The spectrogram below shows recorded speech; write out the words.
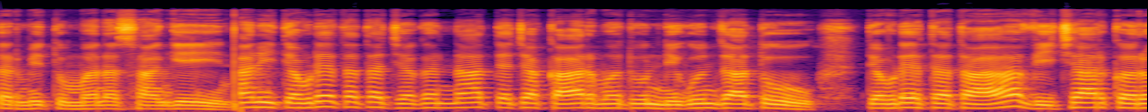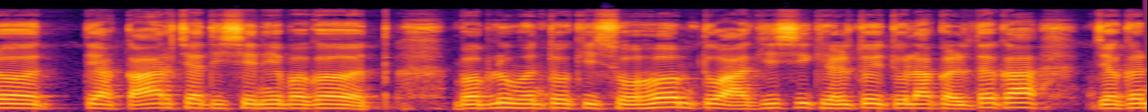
तर मी तुम्हाला सांगेन. आणि तेवढ्यात आता जगन्नाथ त्याच्या कारमधून निघून जातो. तेवढ्यात आता विचार करत त्या कारच्या दिशेने बघत. बबलू म्हणतो की सोहम तू आगीशी खेळतोय तुला कळतं का? जगन्नाथ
